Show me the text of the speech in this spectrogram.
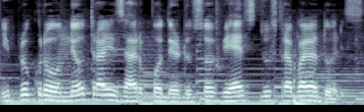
e procurou neutralizar o poder dos soviéticos e dos trabalhadores.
